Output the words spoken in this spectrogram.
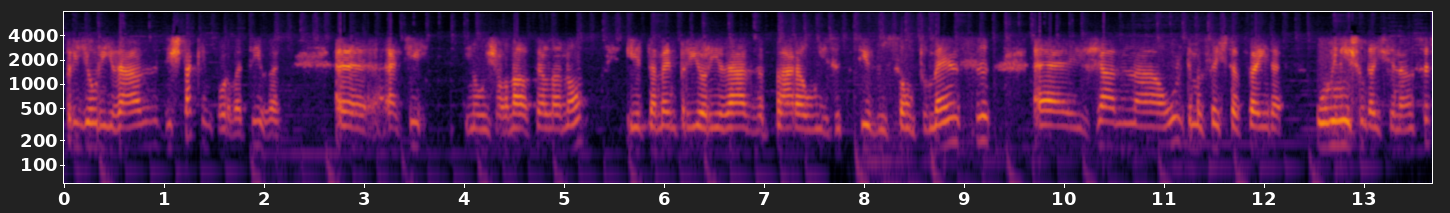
prioridade, destaque informativa uh, aqui no Jornal Telanon e também prioridade para o Executivo São Tomense. Uh, já na última sexta-feira, o Ministro das Finanças,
